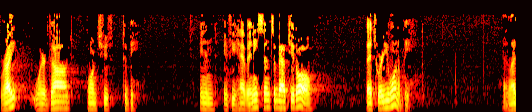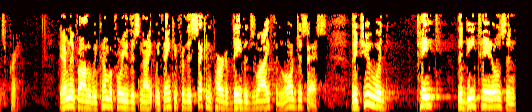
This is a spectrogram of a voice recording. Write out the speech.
right where God wants you to be. And if you have any sense about you at all, that's where you want to be. And let's pray. Heavenly Father, we come before you this night. We thank you for this second part of David's life. And Lord, just ask that you would take the details and,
